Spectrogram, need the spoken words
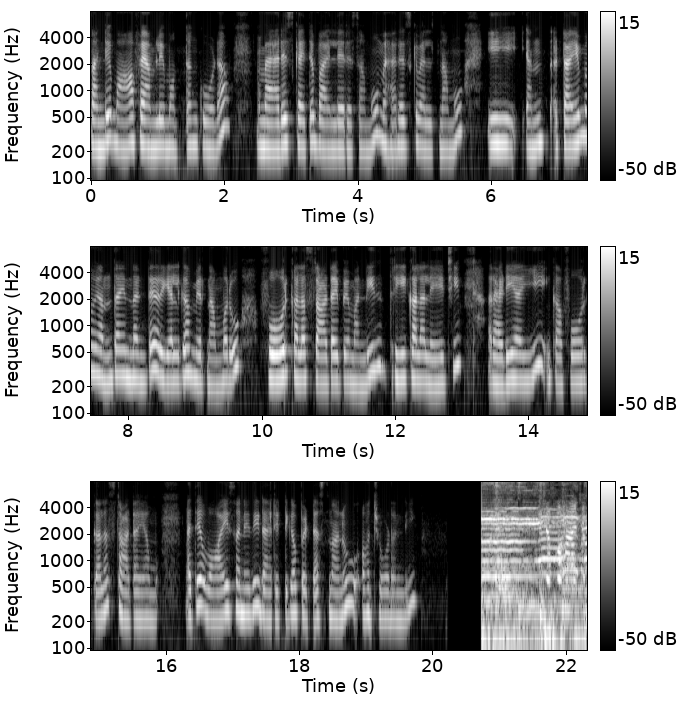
సండే మా ఫ్యామిలీ మొత్తం కూడా మ్యారేజ్కి అయితే బయలుదేరేసాము. మ్యారేజ్కి వెళ్తున్నాము. ఈ ఎంత టైం ఎంత అయిందంటే రియల్గా మీరు నమ్మరు. ఫోర్ కలా స్టార్ట్ అయిపోయామండి. త్రీ కలా లేచి రెడీ అయ్యి ఇంకా ఫోర్ కలా స్టార్ట్ అయ్యాము. అయితే వాయిస్ అనేది డైరెక్ట్గా పెట్టేస్తున్నాను. చూడండి. చెప్పండి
